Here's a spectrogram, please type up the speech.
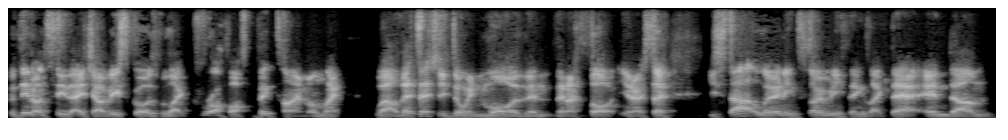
But then I'd see the HRV scores would like drop off big time. I'm like, wow, that's actually doing more than than I thought, you know. So you start learning so many things like that. And um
